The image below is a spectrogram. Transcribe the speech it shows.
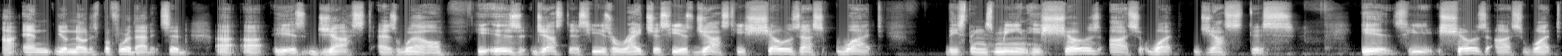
uh, and you'll notice before that it said uh, uh, He is just as well. He is justice. He is righteous. He is just. He shows us what these things mean. He shows us what justice is. He shows us what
